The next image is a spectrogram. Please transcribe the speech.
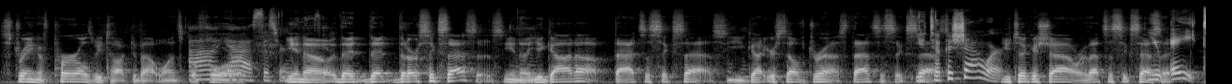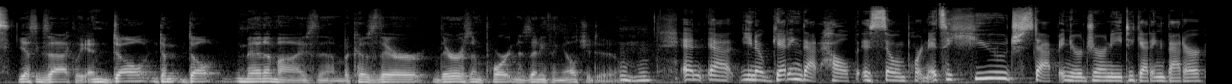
string of pearls we talked about once before. Ah, before. yes, the string you know that, that that are successes. You know, Mm-hmm. you got up, that's a success. You got yourself dressed, that's a success. You took a shower. You took a shower, that's a success. You ate. Yes, exactly. And don't don't minimize them because they're they're as important as anything else you do. Mm-hmm. And uh, you know, getting that help is so important. It's a huge step in your journey to getting better.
